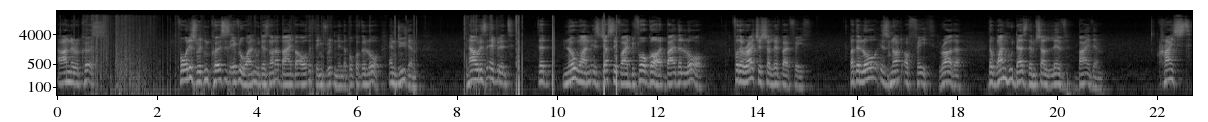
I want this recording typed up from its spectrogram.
are under a curse. For it is written, Curses everyone who does not abide by all the things written in the book of the law and do them. Now it is evident that no one is justified before God by the law, for the righteous shall live by faith. But the law is not of faith, rather, the one who does them shall live by them. Christ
